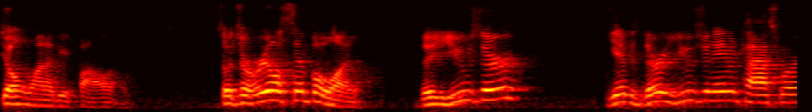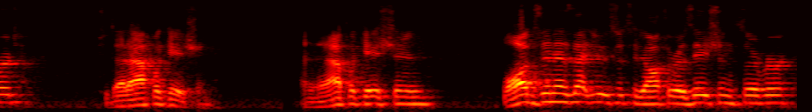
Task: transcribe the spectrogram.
don't want to be following. So it's a real simple one. The user gives their username and password to that application. And the application logs in as that user to the authorization server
